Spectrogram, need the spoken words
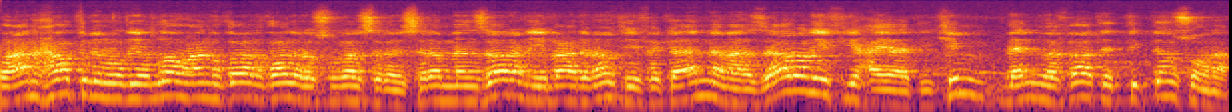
وعن حاطب رضي الله عنه قال قال رسول الله صلى الله عليه وسلم من زارني بعد موتي فكأنما زارني في حياتي kim ben vefat ettikten sonra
